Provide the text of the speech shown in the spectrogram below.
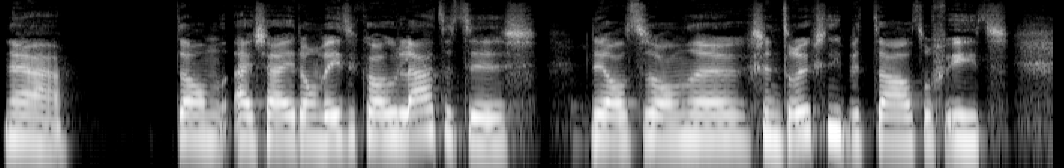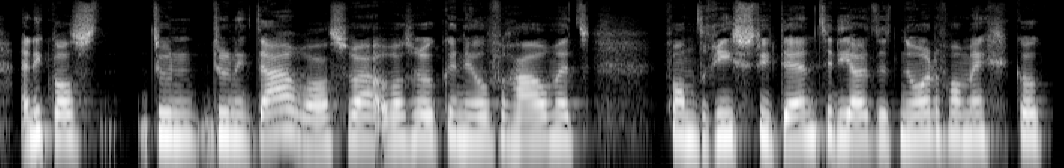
Nou ja, dan, hij zei, dan weet ik al hoe laat het is. Die had dan uh, zijn drugs niet betaald of iets. En ik was toen, toen ik daar was, was er ook een heel verhaal met van drie studenten die uit het noorden van Mexico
